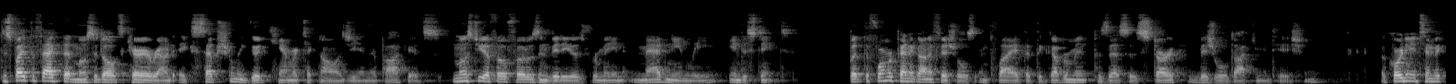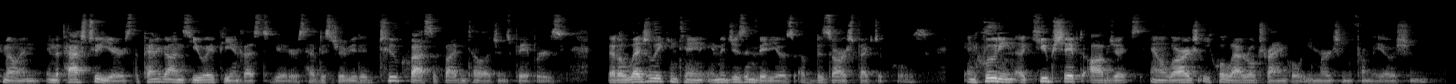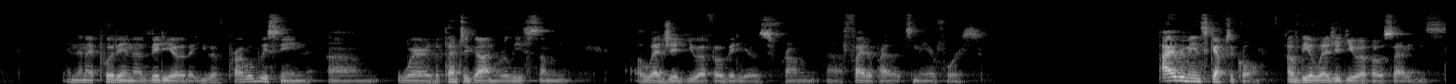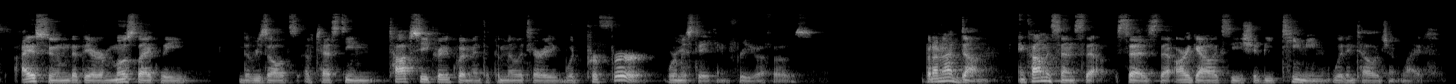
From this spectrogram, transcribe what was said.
Despite the fact that most adults carry around exceptionally good camera technology in their pockets, most UFO photos and videos remain maddeningly indistinct. But the former Pentagon officials implied that the government possesses stark visual documentation. According to Tim McMillan, in the past two years, the Pentagon's UAP investigators have distributed two classified intelligence papers that allegedly contain images and videos of bizarre spectacles, including a cube shaped object and a large equilateral triangle emerging from the ocean. And then I put in a video that you have probably seen um, where the Pentagon released some alleged UFO videos from uh, fighter pilots in the Air Force. I remain skeptical of the alleged UFO sightings. I assume that they are most likely the results of testing top secret equipment that the military would prefer were mistaken for UFOs. But I'm not dumb, and common sense that says that our galaxy should be teeming with intelligent life.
